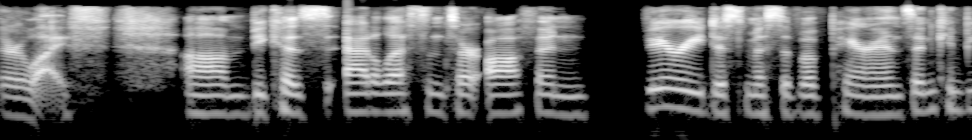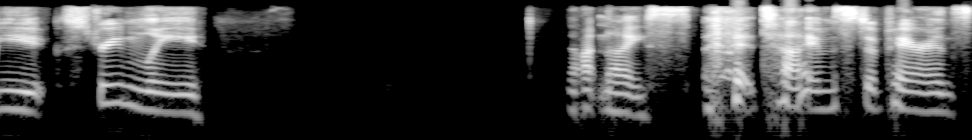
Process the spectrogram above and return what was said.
their life. Um, because adolescents are often very dismissive of parents and can be extremely not nice at times to parents.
